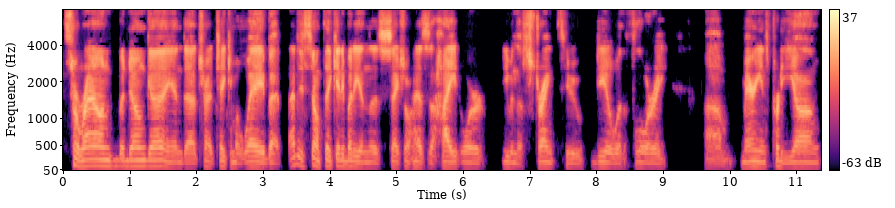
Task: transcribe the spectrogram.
surround Bidunga and uh, try to take him away. But I just don't think anybody in the sectional has the height or even the strength to deal with a Flory. Um, Marion's pretty young.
